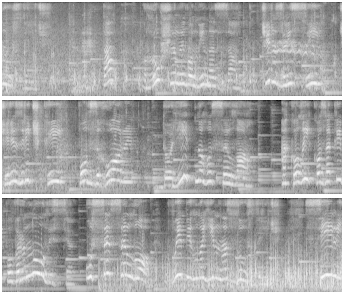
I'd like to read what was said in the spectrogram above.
зустріч. Так рушили вони назад, через ліси, через річки, повз гори до рідного села. А коли козаки повернулися, усе село вибігло їм назустріч. Сіль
